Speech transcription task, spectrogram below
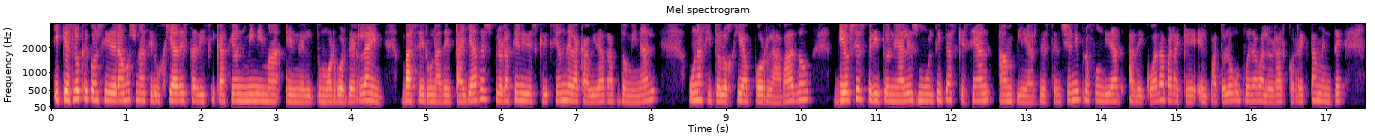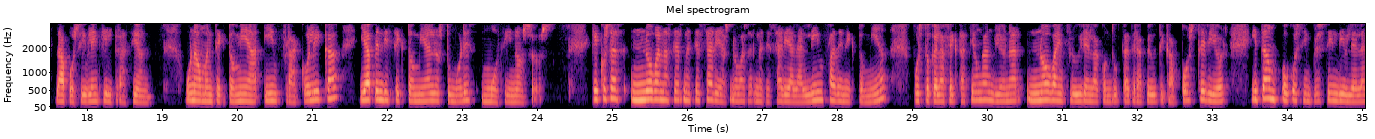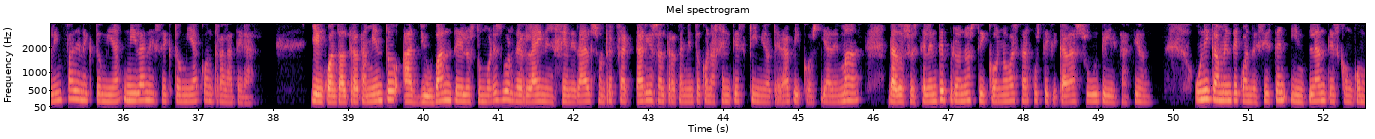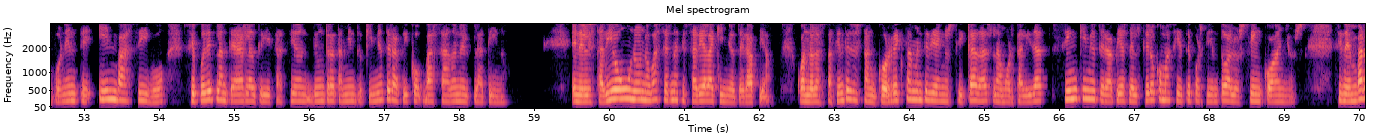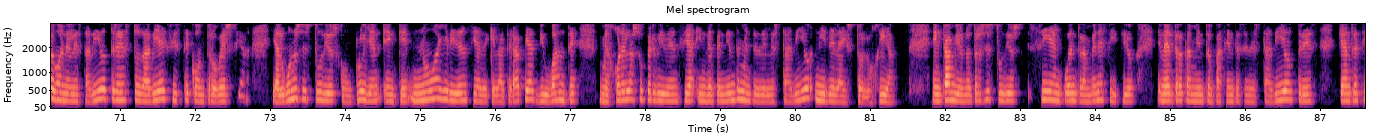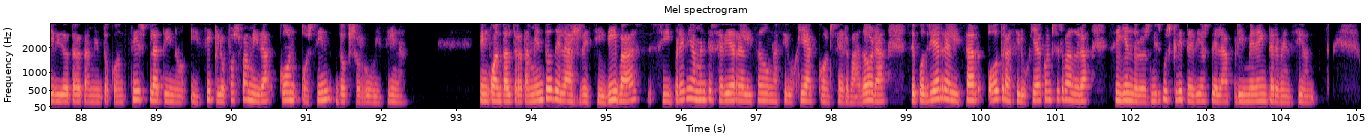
¿Y qué es lo que consideramos una cirugía de estadificación mínima en el tumor borderline? Va a ser una detallada exploración y descripción de la cavidad abdominal, una citología por lavado, biopsias peritoneales múltiples que sean amplias, de extensión y profundidad adecuada para que el patólogo pueda valorar correctamente la posible infiltración, una aumentectomía infracólica y apendicectomía en los tumores mucinosos. ¿Qué cosas no van a ser necesarias? No va a ser necesaria la linfadenectomía, puesto que la afectación ganglionar no va a influir en la conducta terapéutica posterior y tampoco es imprescindible la linfadenectomía ni la nesectomía contralateral. Y en cuanto al tratamiento adyuvante, los tumores borderline en general son refractarios al tratamiento con agentes quimioterápicos y además, dado su excelente pronóstico, no va a estar justificada su utilización. Únicamente cuando existen implantes con componente invasivo se puede plantear la utilización de un tratamiento quimioterápico basado en el platino. En el estadio 1 no va a ser necesaria la quimioterapia. Cuando las pacientes están correctamente diagnosticadas, la mortalidad sin quimioterapia es del 0,7% a los 5 años. Sin embargo, en el estadio 3 todavía existe controversia y algunos estudios concluyen en que no hay evidencia de que la terapia adyuvante mejore la supervivencia independientemente del estadio ni de la histología. En cambio, en otros estudios sí encuentran beneficio en el tratamiento en pacientes en estadio 3 que han recibido tratamiento con cisplatino y ciclofosfamida con o sin doxorubicina. En cuanto al tratamiento de las recidivas, si previamente se había realizado una cirugía conservadora, se podría realizar otra cirugía conservadora siguiendo los mismos criterios de la primera intervención.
